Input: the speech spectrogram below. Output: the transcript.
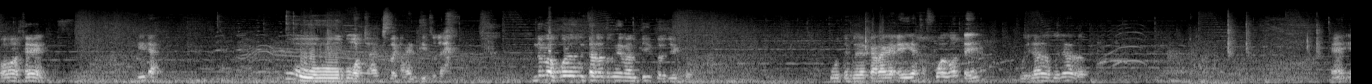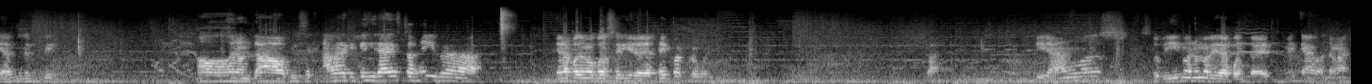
Oje. Mira. Uh, cómo está hecho de calentito. No me acuerdo está el otro diamantito, chicos. Uh, te voy a cargar ahí ese fuego, ten. Cuidado, cuidado. ¿Eh? ¿Y ahora tienes que Oh, no han dado. Ahora que hay que tirar esto arriba. Ya no podemos conseguir el récord, pero bueno. Vale. Tiramos. Subimos, no me había dado cuenta de esto. Me cago en la mano.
